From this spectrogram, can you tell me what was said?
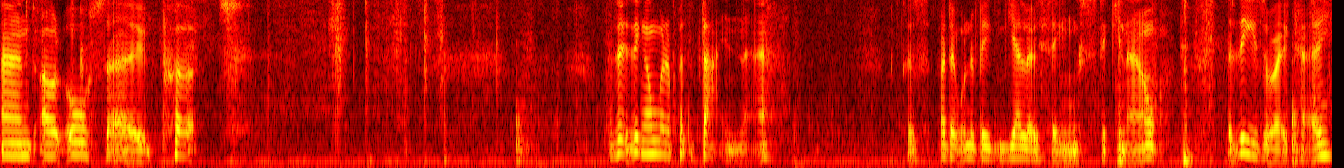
And I'll also put I don't think I'm going to put that in there because I don't want a big yellow thing sticking out. But these are okay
